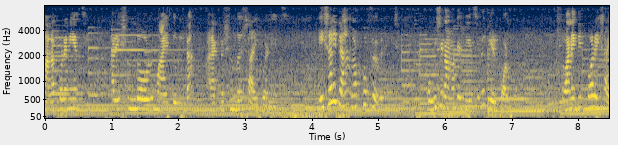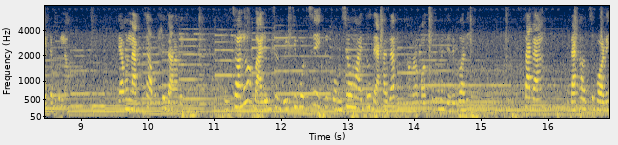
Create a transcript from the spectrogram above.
মালা পরে নিয়েছি। আর এই সুন্দর মায়ের দুলটা আর একটা সুন্দর শাড়ি পরে নিয়েছি। এই শাড়িটা আমার খুব ফেভারিট অভিষেক আমাকে দিয়েছিল বিয়ের পর্ব। তো অনেকদিন পর এই শাড়িটা পরলাম। কেমন লাগছে অবশ্যই জানাবে। চলো, বাইরে ভীষণ বৃষ্টি পড়ছে, একটু কমছেও হয়তো, দেখা যাক, আমরা কতক্ষণে যেতে পারি। টাটা, দেখা হচ্ছে পরে।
